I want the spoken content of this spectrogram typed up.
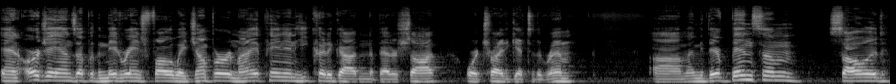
and RJ ends up with a mid range fall away jumper. In my opinion, he could have gotten a better shot or tried to get to the rim. Um, I mean, there have been some solid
